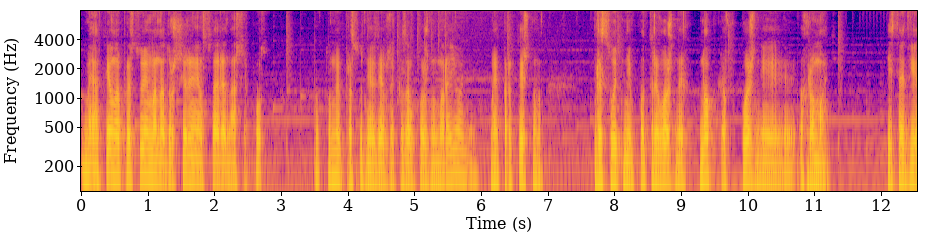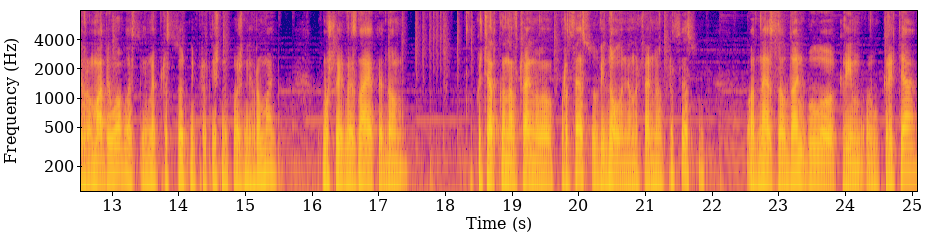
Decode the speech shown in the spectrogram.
Ми активно працюємо над розширенням сфери наших послуг. Тобто ми присутні, як я вже казав, в кожному районі. Ми практично присутні по тривожних кнопках в кожній громаді. 52 громади в області, і ми присутні практично в кожній громаді. Тому що, як ви знаєте, до початку навчального процесу, відновлення навчального процесу, одне з завдань було, крім укриття,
